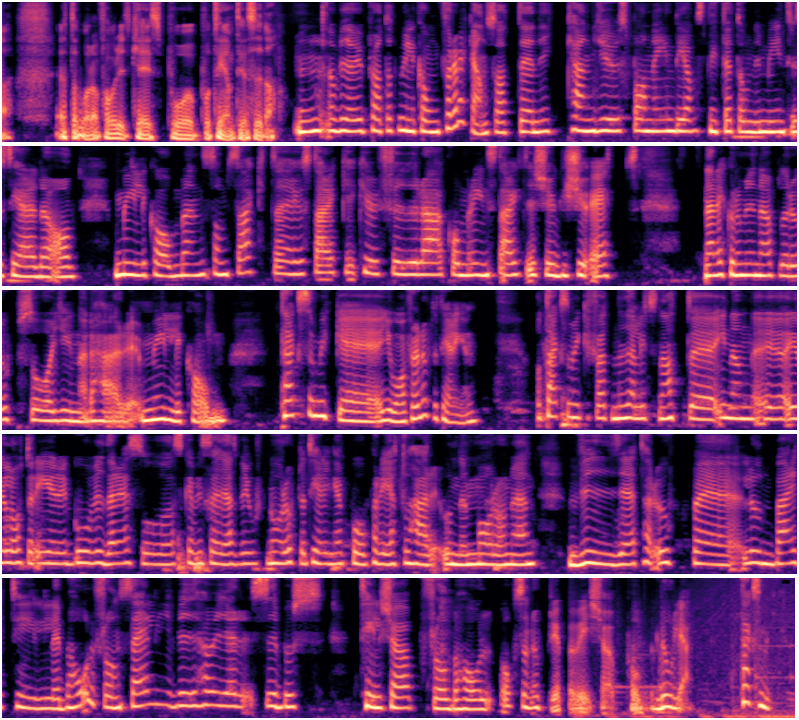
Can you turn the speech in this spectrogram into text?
ett av våra favoritcase på, på TMT-sidan. Mm, och vi har ju pratat med Millicom förra veckan så att eh, ni kan ju spana in det avsnittet om ni är intresserade av Millicom. Men som sagt, eh, stark Q4, kommer in starkt i 2021. När ekonomin öppnar upp så gynnar det här Millicom. Tack så mycket Johan för den uppdateringen. Och tack så mycket för att ni har lyssnat. Eh, innan eh, jag låter er gå vidare så ska vi säga att vi har gjort några uppdateringar på Pareto här under morgonen. Vi eh, tar upp Lundberg till behåll från sälj. Vi höjer Cibus till köp från behåll och sen upprepar vi köp på Magnolia. Tack så mycket.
